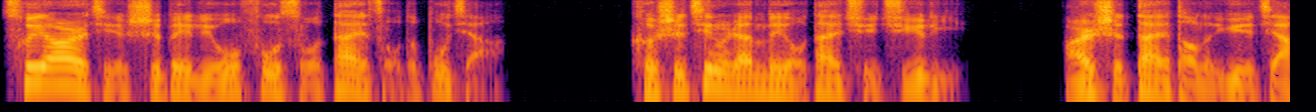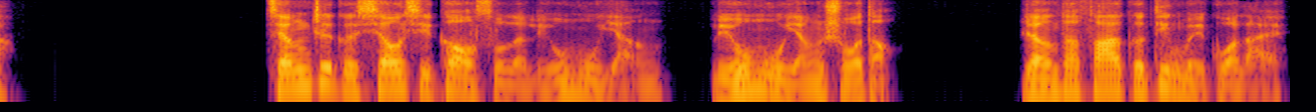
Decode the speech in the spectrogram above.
崔二姐是被刘父所带走的不假，可是竟然没有带去局里，而是带到了岳家。将这个消息告诉了刘牧阳，刘牧阳说道：“让他发个定位过来，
